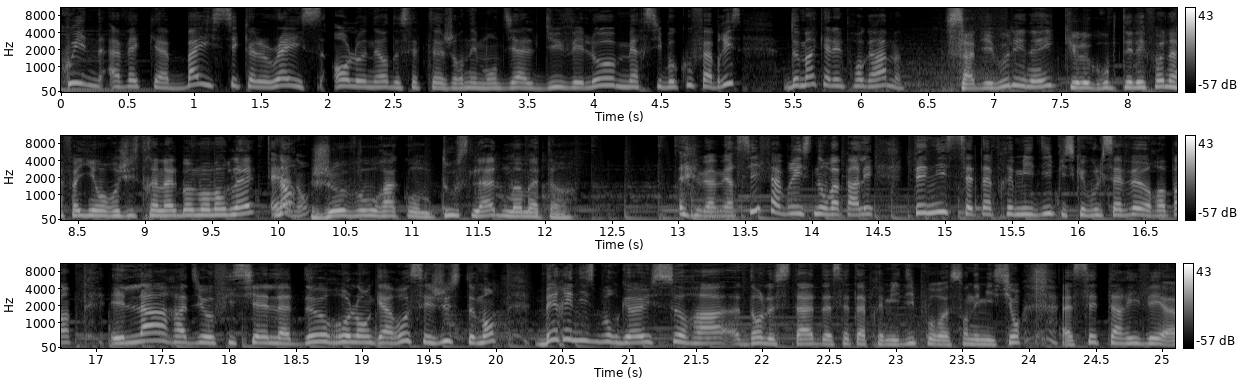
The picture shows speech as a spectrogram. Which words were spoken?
Queen avec Bicycle Race en l'honneur de cette journée mondiale du vélo. Merci beaucoup Fabrice. Demain, quel est le programme? Saviez-vous, les que le groupe Téléphone a failli enregistrer un album en anglais? Eh ben non. Je vous raconte tout cela demain matin. Eh ben merci Fabrice. Nous on va parler tennis cet après-midi puisque vous le savez, Europe 1 est la radio officielle de Roland Garros. Et justement, Bérénice Bourgueil sera dans le stade cet après-midi pour son émission. C'est arrivé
